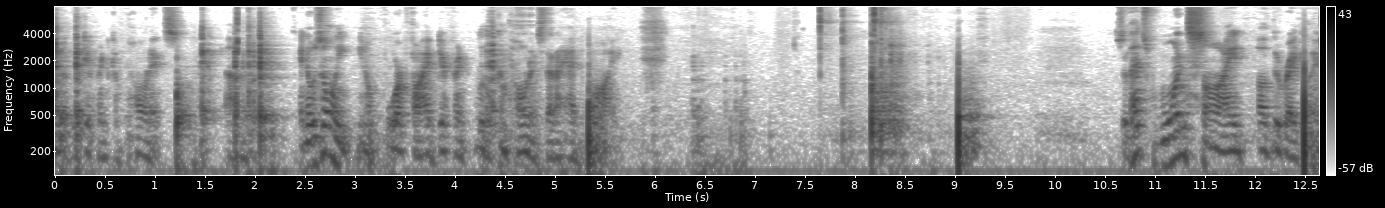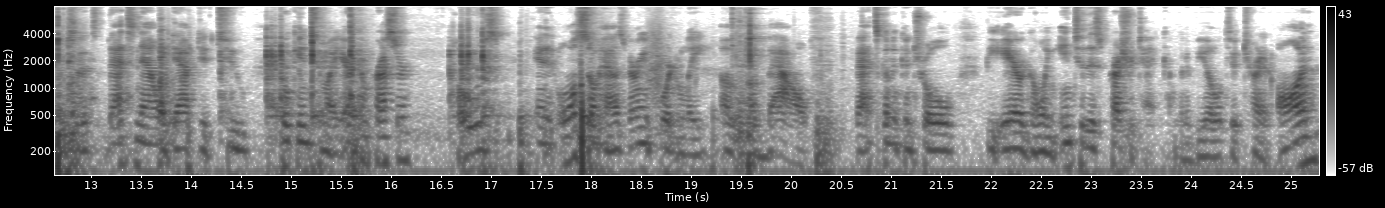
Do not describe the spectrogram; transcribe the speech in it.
you know the different components. Um, and it was only you know four or five different little components that I had to buy. So that's one side of the regulator. So that's, that's now adapted to hook into my air compressor hose and it also has very importantly a, a valve that's going to control the air going into this pressure tank I'm going to be able to turn it on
